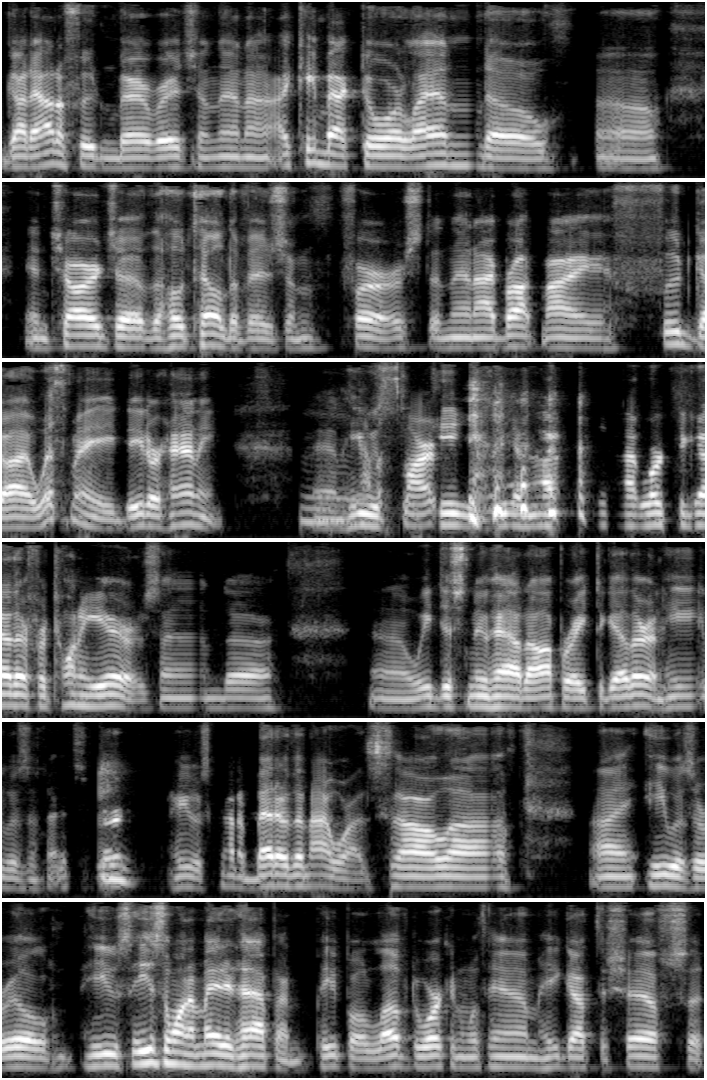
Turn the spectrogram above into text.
Got out of food and beverage, and then uh, I came back to Orlando uh, in charge of the hotel division first, and then I brought my food guy with me, Dieter Hannig and mm, he was, smart. He, he and I, I, worked together for 20 years, and uh, uh, we just knew how to operate together. And he was an expert. he was kind of better than I was, so uh, I, he was a real. He was, he's the one that made it happen. People loved working with him. He got the chefs at,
